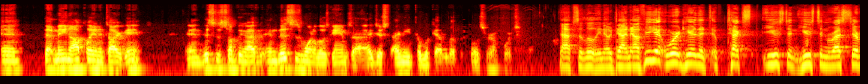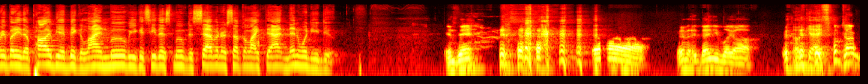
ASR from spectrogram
and that may not play an entire game. And this is something I've and this is one of those games I just I need to look at a little bit closer, unfortunately. Absolutely, no doubt. Now, if you get word here that text Houston, Houston rests everybody, there'll probably be a big line move. You could see this move to seven or something like that. And then what do you do? And then, uh, and then you lay off. Okay. sometimes,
